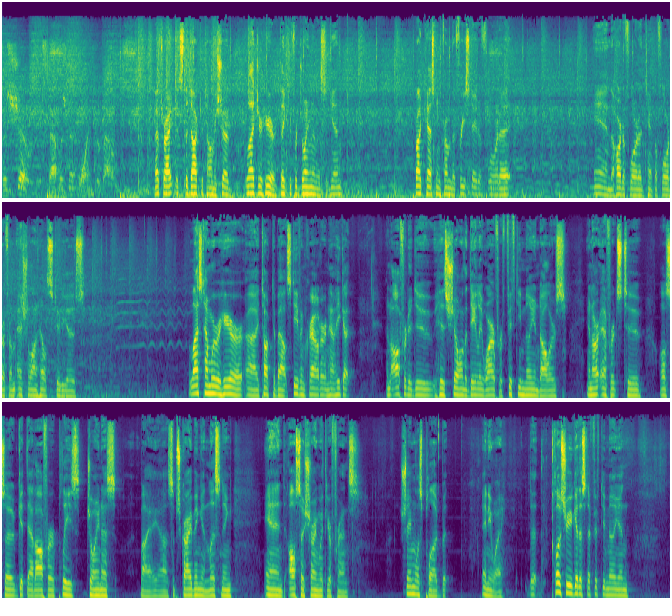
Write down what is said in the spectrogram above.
the show the establishment warned you about. That's right. It's the Dr. Tommy Show. Glad you're here. Thank you for joining us again. Broadcasting from the free state of Florida and the heart of Florida, Tampa, Florida, from Echelon Health Studios. The last time we were here, uh, I talked about Steven Crowder and how he got an offer to do his show on the Daily Wire for $50 million. In our efforts to also get that offer, please join us by uh, subscribing and listening and also sharing with your friends. Shameless plug, but anyway, the closer you get us to 50 million,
